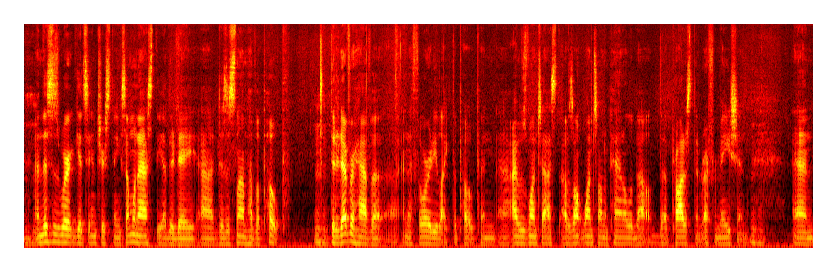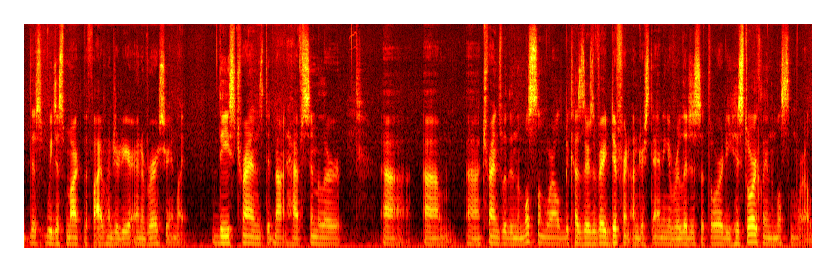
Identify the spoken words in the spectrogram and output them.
Mhm. And this is where it gets interesting. Someone asked the other day, uh, "Does Islam have a pope? Mhm. Did it ever have a, an authority like the pope?" And uh, I was once asked. I was on, once on a panel about the Protestant Reformation Mhm. and this we just marked the 500 year anniversary and like these trends did not have similar uh, um, uh, trends within the muslim world because there's a very different understanding of religious authority historically in the muslim world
